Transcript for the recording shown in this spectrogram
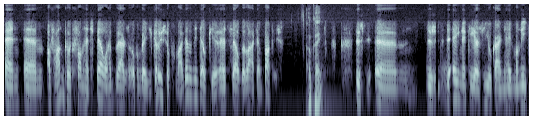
En um, afhankelijk van het spel hebben wij dus ook een beetje keuze op gemaakt. Dat het niet elke keer hetzelfde laken en pak is. Oké. Okay. Dus, um, dus de ene keer zie je elkaar helemaal niet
